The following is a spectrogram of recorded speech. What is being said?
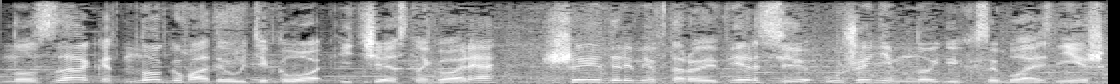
но за год много воды утекло, и, честно говоря, шейдерами второй версии уже немногих соблазнишь.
